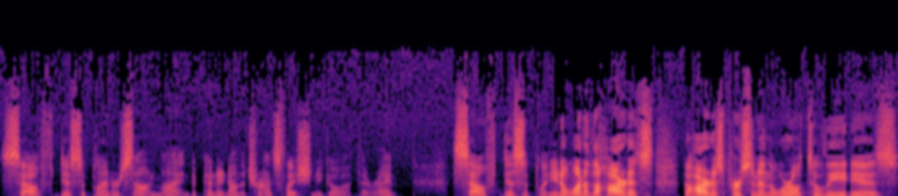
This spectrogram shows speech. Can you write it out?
self discipline or sound mind, depending on the translation you go with there, right? Self discipline. You know, one of the hardest the hardest person in the world to lead is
